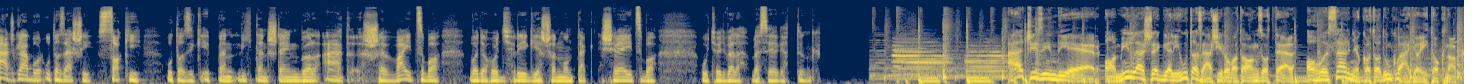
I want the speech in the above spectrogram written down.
Ács Gábor utazási szaki utazik éppen Liechtensteinből át Svájcba, vagy ahogy régiesen mondták, Svájcba, úgyhogy vele beszélgettünk. Ácsiz Indier, a millás reggeli utazási rovata hangzott el, ahol szárnyakat adunk vágyaitoknak.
